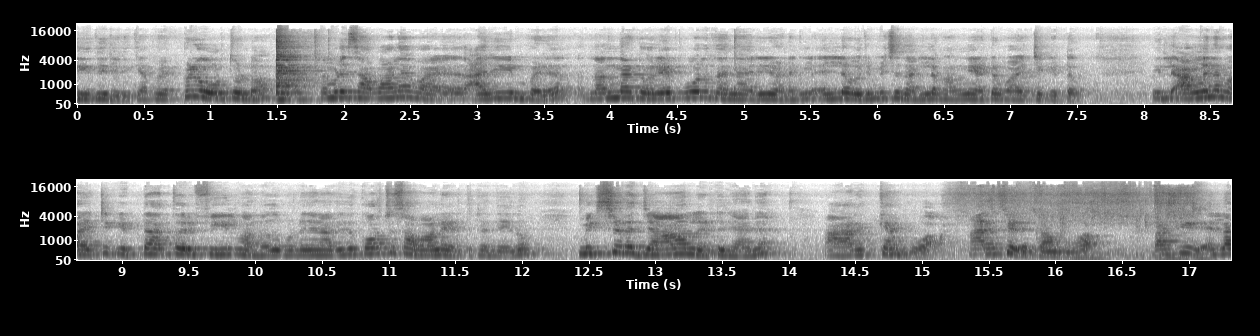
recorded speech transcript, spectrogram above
രീതിയിലിരിക്കും. അപ്പോൾ എപ്പോഴും ഓർത്തുള്ളൂ നമ്മൾ സവാള അരിയുമ്പോൾ നന്നായിട്ട് ഒരേപോലെ തന്നെ അരിയുകയാണെങ്കിൽ എല്ലാം ഒരുമിച്ച് നല്ല ഭംഗിയായിട്ട് വഴറ്റി കിട്ടും. ഇല്ല അങ്ങനെ വഴറ്റി കിട്ടാത്ത ഒരു ഫീൽ വന്നതുകൊണ്ട് ഞാൻ അതിൽ കുറച്ച് സവാള എടുത്തിട്ട് എന്ത് ചെയ്തു മിക്സിയുടെ ജാറിലിട്ട് ഞാൻ അരയ്ക്കാൻ പോവാം. അരച്ചെടുക്കാൻ പോവാം. ബാക്കി എല്ലാ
